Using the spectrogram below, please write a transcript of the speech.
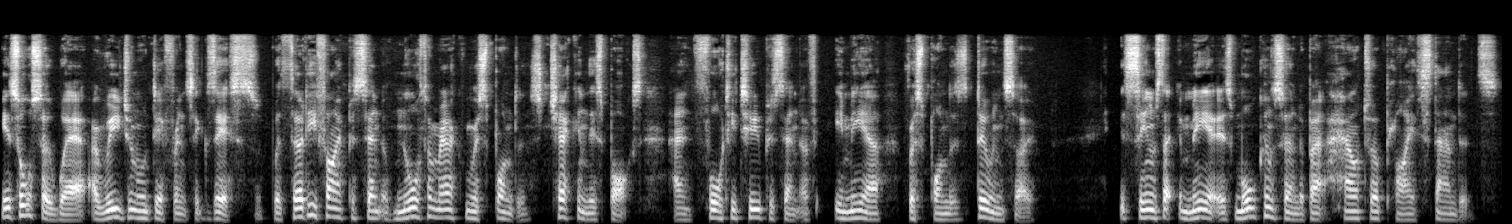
It's also where a regional difference exists, with 35% of North American respondents checking this box and 42% of EMEA respondents doing so it seems that EMEA is more concerned about how to apply standards.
